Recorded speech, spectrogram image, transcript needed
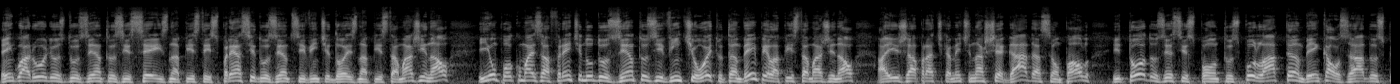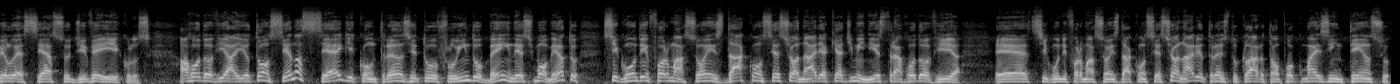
em Guarulhos 206 na pista expressa e 222 na pista marginal e um pouco mais à frente no 228 também pela pista marginal, aí já praticamente na chegada a São Paulo e todos esses pontos por lá também causados pelo excesso de veículos. A rodovia Ailton Senna segue com trânsito fluindo bem neste momento, segundo informações da concessionária que administra a rodovia. É, segundo informações da concessionária, o trânsito, claro, está um pouco mais intenso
